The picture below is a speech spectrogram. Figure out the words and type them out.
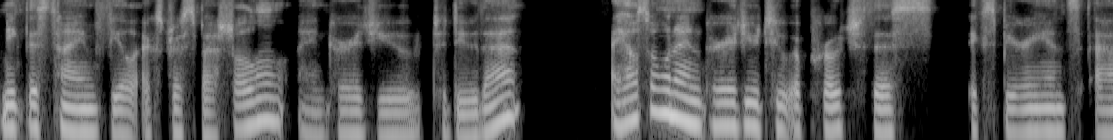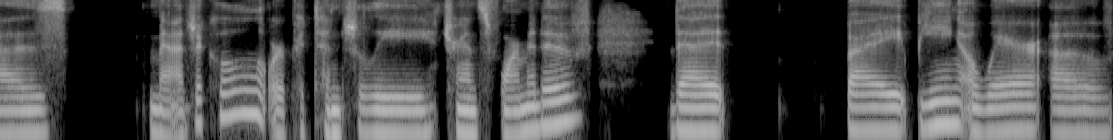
make this time feel extra special, I encourage you to do that. I also want to encourage you to approach this experience as magical or potentially transformative. That by being aware of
